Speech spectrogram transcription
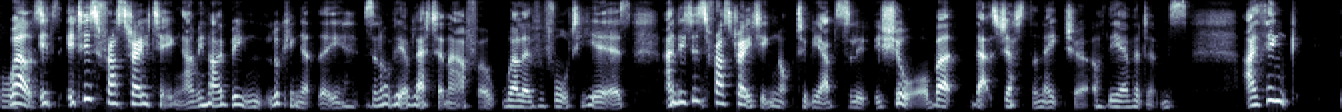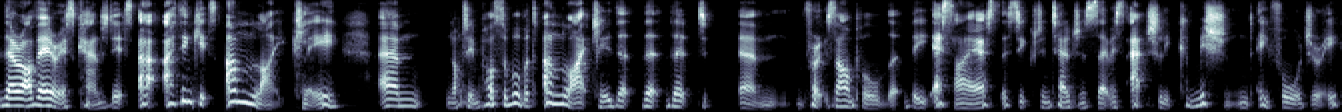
Well, it, it is frustrating. I mean, I've been looking at the Zinoviev letter now for well over 40 years, and it is frustrating not to be absolutely sure, but that's just the nature of the evidence. I think there are various candidates. I, I think it's unlikely um, not impossible, but unlikely that that that um, for example, that the SIS, the Secret Intelligence Service, actually commissioned a forgery.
